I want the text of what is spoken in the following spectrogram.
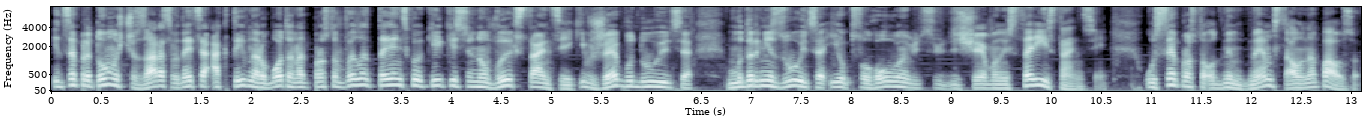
І це при тому, що зараз ведеться активна робота над просто велетенською кількістю нових станцій, які вже будуються, модернізуються і обслуговують ще вони старі станції. Усе просто одним днем стало на паузу.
